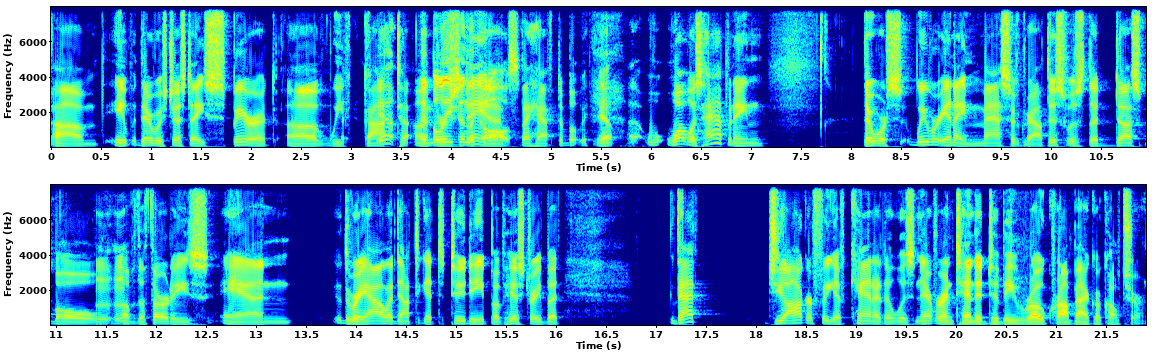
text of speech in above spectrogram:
Um, it, there was just a spirit of we've got Yeah, to they understand. They believed in the cause. They have to believe. Yep. Uh, what was happening? there were we were in a massive drought. This was the Dust Bowl of the 30s, and the reality, not to get too too deep of history, but that geography of Canada was never intended to be row crop agriculture.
